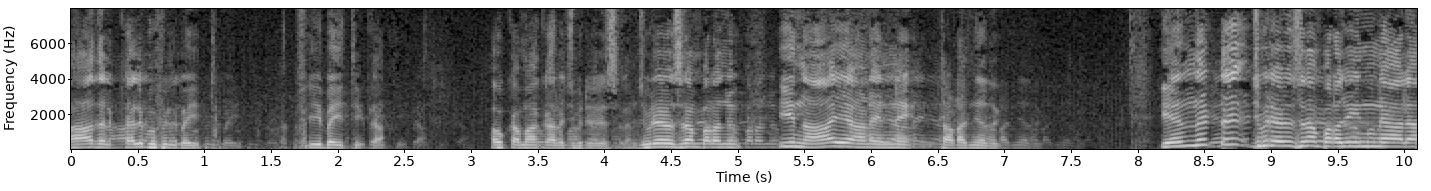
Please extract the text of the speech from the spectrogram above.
ഹാദൽ കൽബു ഫിൽ ബൈത്ത് ഫീ ബൈതിക. ഔ ജുബിലി അലൈഹി സ്വലാം. ജിബ്രീൽ അലൈഹി സ്വലാം പറഞ്ഞു ഈ നായയാണ് എന്നെ തടഞ്ഞത്. എന്നിട്ട് ജിബ്രീൽ അലൈഹി സ്വലാം പറഞ്ഞു ഇന്നാലാ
